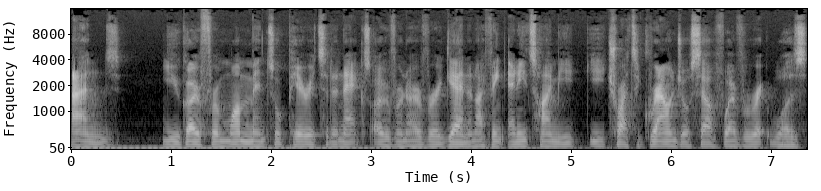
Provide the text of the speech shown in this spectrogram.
and you go from one mental period to the next over and over again. And I think anytime you, you try to ground yourself, whether it was,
